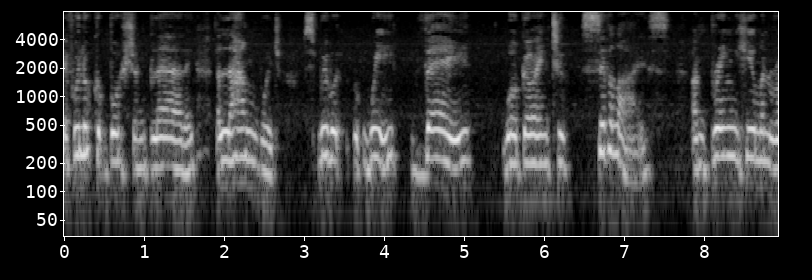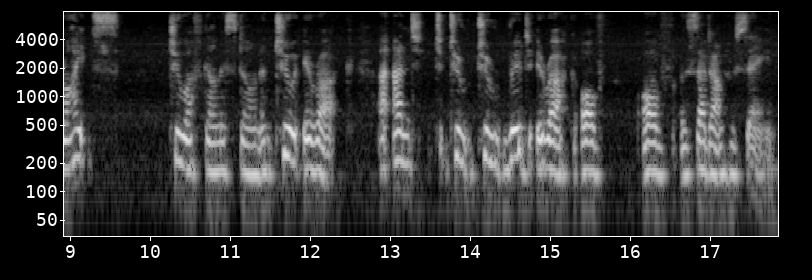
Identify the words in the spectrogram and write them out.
If we look at Bush and Blair, the, the language, we, were, we, they were going to civilize and bring human rights to Afghanistan and to Iraq and to, to, to rid Iraq of, of Saddam Hussein.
